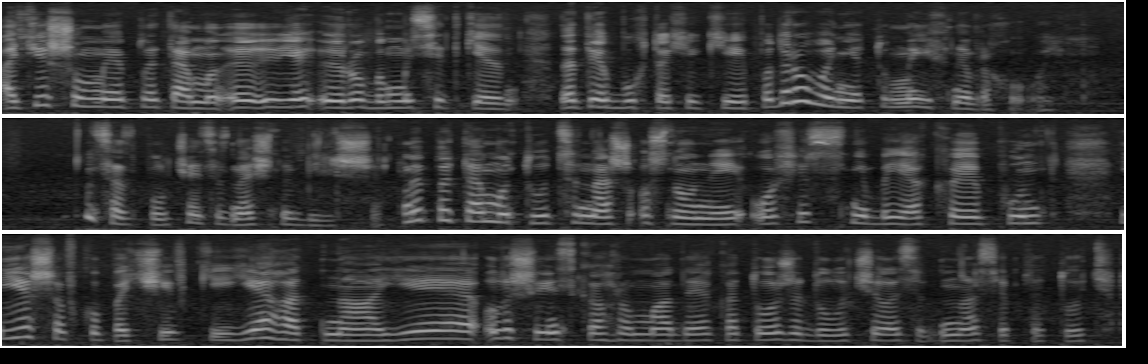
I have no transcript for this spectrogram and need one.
А ті, що ми плетемо, е, е, робимо сітки на тих бухтах, які подаровані, то ми їх не враховуємо. Ну, Це виходить значно більше. Ми плетемо тут, це наш основний офіс, ніби як е, пункт. Є ще в Копачівці, є Гатна, є Олешинська громада, яка теж долучилася до нас і плетуть.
